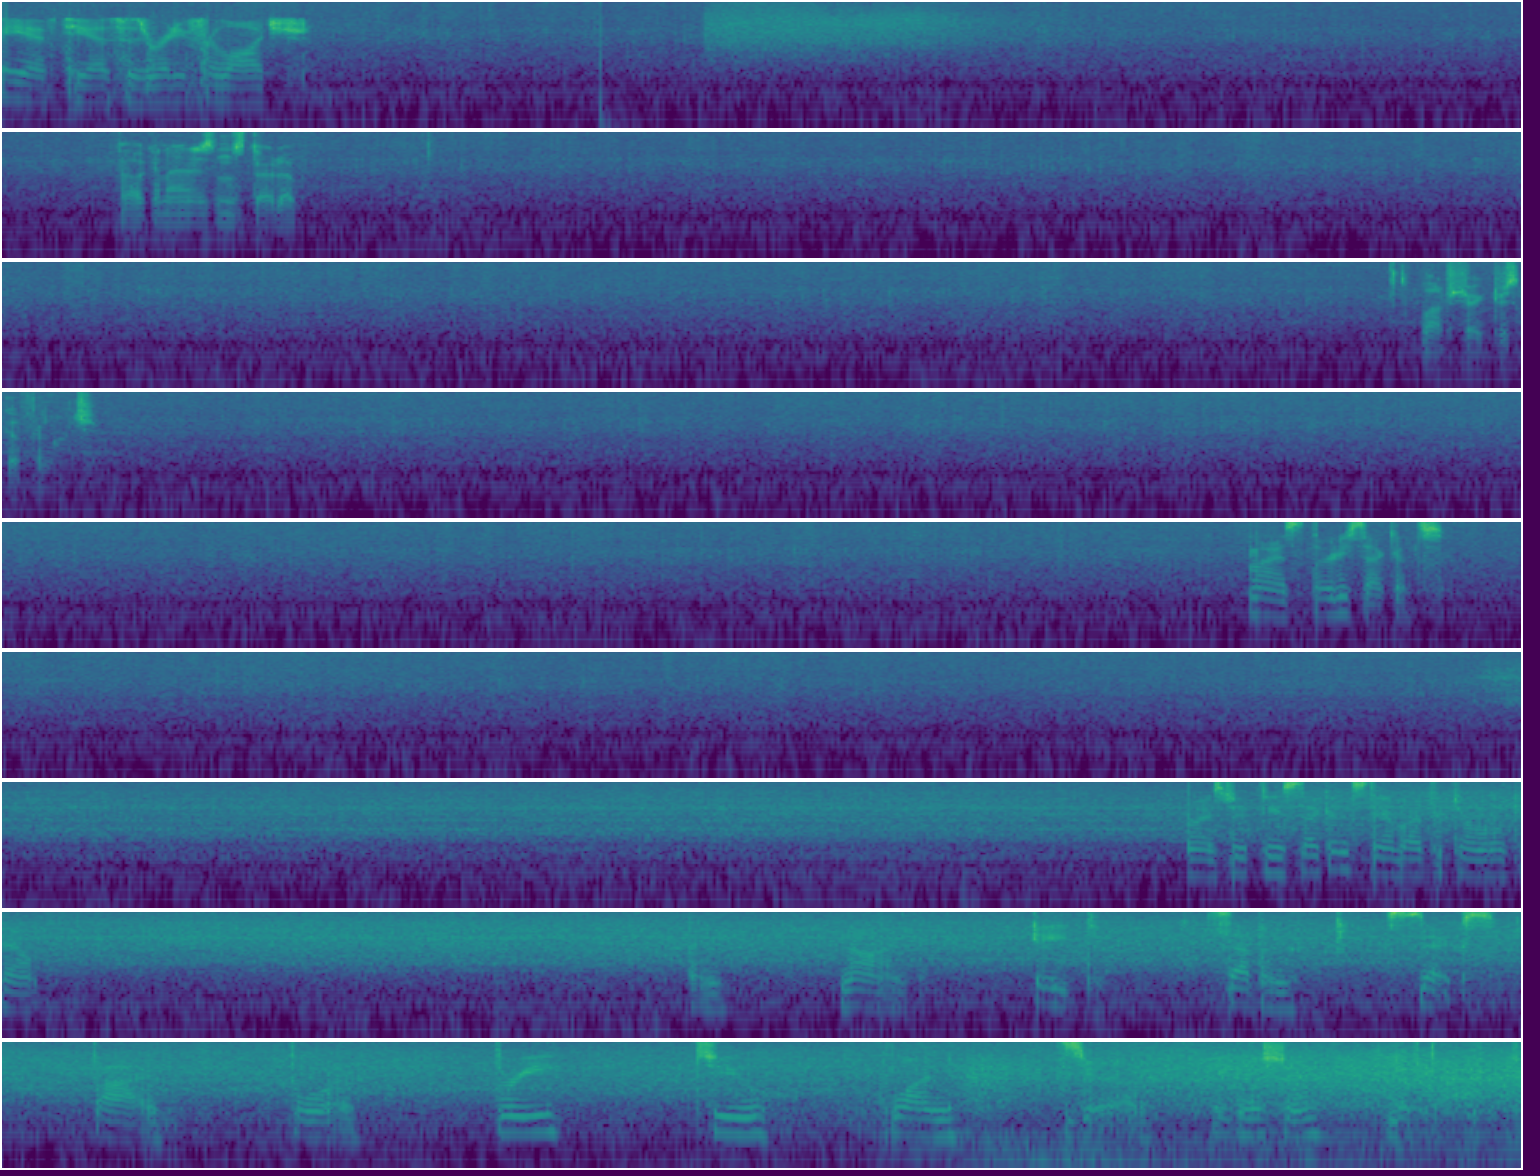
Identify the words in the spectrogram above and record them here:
AFTS is ready for launch. Falcon 9 is in startup. Launch directors go for launch. Minus 30 seconds. Minus 15 seconds. Stand by for terminal count. 10, 9, 8, 7, 6, 5, 4, 3, 2, 1, 0. Ignition. Liftoff.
